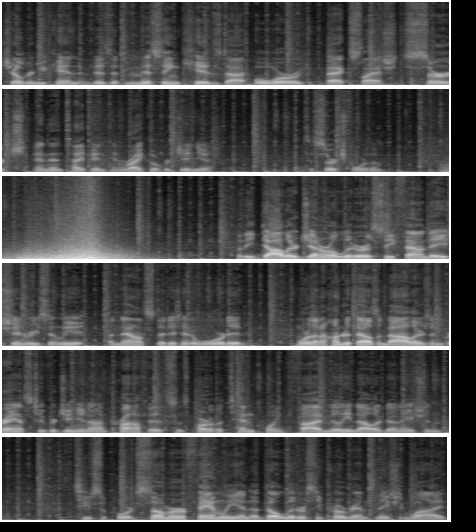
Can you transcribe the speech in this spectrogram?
children, you can visit missingkids.org backslash search and then type in Henrico, Virginia to search for them. The Dollar General Literacy Foundation recently announced that it had awarded more than $100,000 in grants to Virginia nonprofits as part of a $10.5 million donation to support summer, family, and adult literacy programs nationwide.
